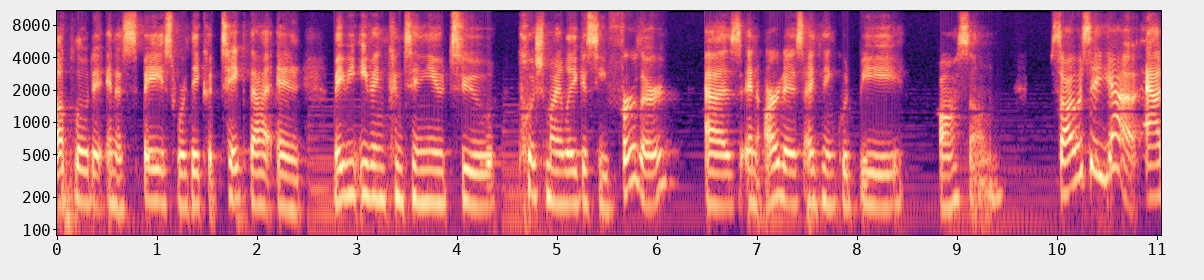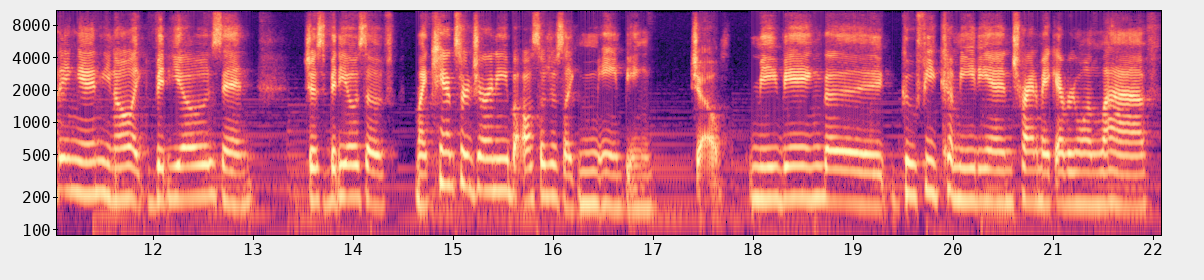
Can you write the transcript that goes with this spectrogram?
upload it in a space where they could take that and maybe even continue to push my legacy further as an artist, I think would be awesome. So I would say, yeah, adding in, you know, like videos and just videos of my cancer journey, but also just like me being Jo, me being the goofy comedian, trying to make everyone laugh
